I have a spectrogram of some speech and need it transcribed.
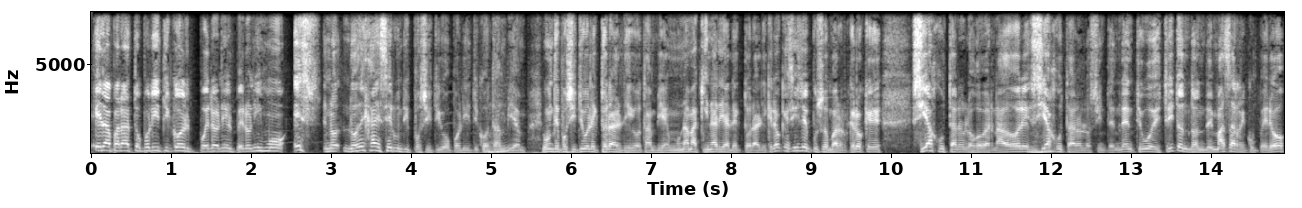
el aparato político, el, peron- el peronismo, es no, no deja de ser un dispositivo político también, un dispositivo electoral, digo también, una maquinaria electoral. Y creo que sí se puso en valor. Creo que sí ajustaron los gobernadores, sí ajustaron los intendentes. Hubo distritos en donde Massa recuperó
